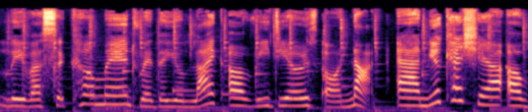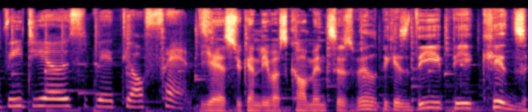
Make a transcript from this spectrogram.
Leave us a comment whether you like our videos or not. And you can share our videos with your friends. Yes, you can leave us comments as well because DP Kids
